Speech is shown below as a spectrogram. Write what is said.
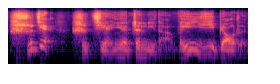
实践是检验真理的唯一标准。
